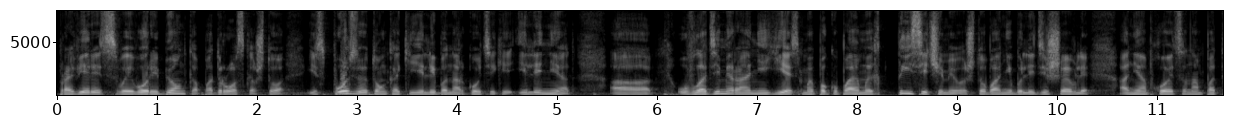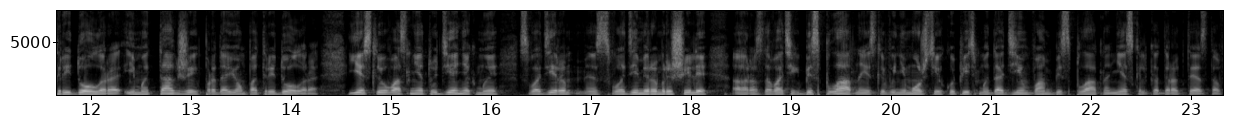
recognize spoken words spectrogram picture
проверить своего ребенка, подростка, что использует он какие-либо наркотики или нет. А, у Владимира они есть. Мы покупаем их тысячами, чтобы они были дешевле. Они обходятся нам по 3 доллара, и мы также их продаем по 3 доллара. Если у вас нет денег, мы с Владимиром, э, с Владимиром решили а, раздавать их бесплатно. Если вы не можете купить, мы дадим вам бесплатно несколько драг-тестов.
